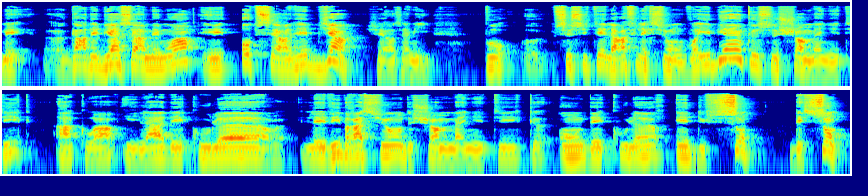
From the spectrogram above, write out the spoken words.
Mais euh, gardez bien ça en mémoire et observez bien, chers amis, pour euh, susciter la réflexion. Voyez bien que ce champ magnétique à quoi il a des couleurs. Les vibrations de champ magnétique ont des couleurs et du son, des sons.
